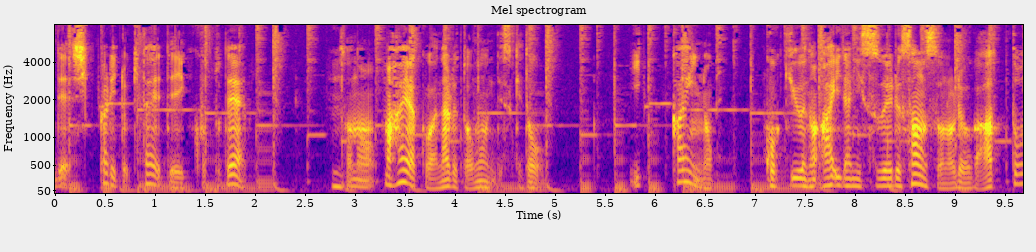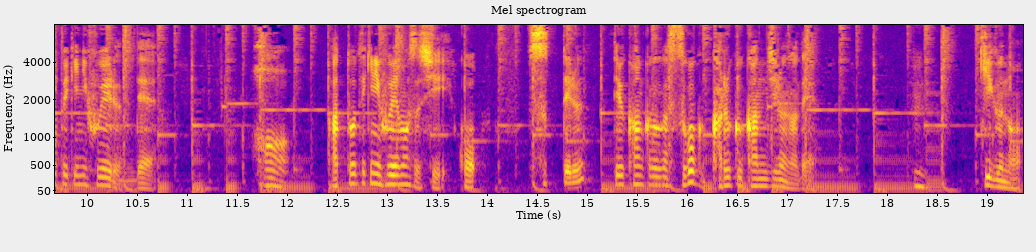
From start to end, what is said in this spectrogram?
でしっかりと鍛えていくことでうん。その、まあ、早くはなると思うんですけど1回の呼吸の間に吸える酸素の量が圧倒的に増えるんでは圧倒的に増えますしこう吸ってるっていう感覚がすごく軽く感じるのでうん。器具の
